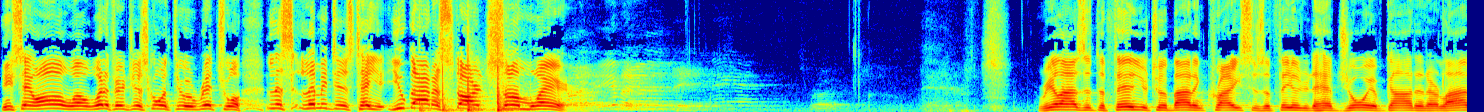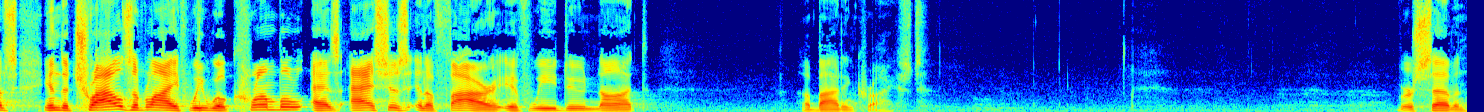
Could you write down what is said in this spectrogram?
you say, oh, well, what if they're just going through a ritual? Listen, let me just tell you, you got to start somewhere. Realize that the failure to abide in Christ is a failure to have joy of God in our lives. In the trials of life, we will crumble as ashes in a fire if we do not abide in Christ. Verse 7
